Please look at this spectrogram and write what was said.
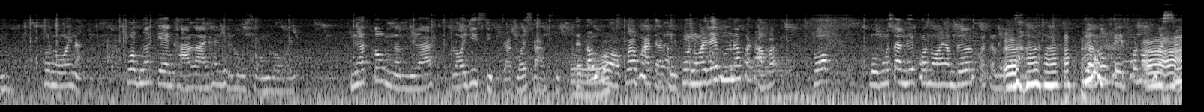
นพ่อน้อยน่ะ พวกเนื้อแกงขาลายให้เลยโลสองร้อย เนื้อต้มน่ะเหลือร้อยยี่สิบจากร้อยสามสิบแต่ต้องบอกว่ามาจากเพจพ่อน้อยได้มือนะเขาถามว่าพวกโปรโมชั่นให้พ่อน้อยนำเด้อก็เลยเออเหลือลูกเพจพ่อน้อยมาซื้อ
